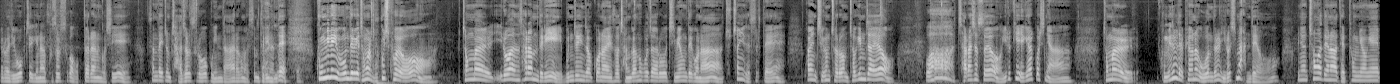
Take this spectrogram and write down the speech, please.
여러 가지 의혹 제기나 구설수가 없다라는 것이 상당히 좀 좌절스러워 보인다라고 말씀드리는데 아, 예. 네. 국민의힘 의원들에게 정말 묻고 싶어요. 정말 이러한 사람들이 문재인 정권 하에서 장관 후보자로 지명되거나 추천이 됐을 때 과연 지금처럼 적임자예요. 와 잘하셨어요. 이렇게 얘기할 것이냐. 정말 국민을 대표하는 의원들을 이러시면 안 돼요. 그냥 청와대나 대통령의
